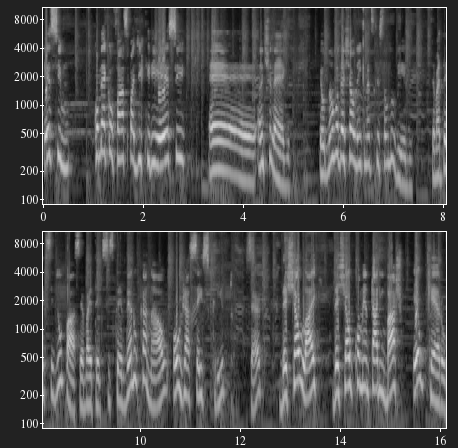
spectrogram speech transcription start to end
esse como é que eu faço para adquirir esse é, anti-lag? Eu não vou deixar o link na descrição do vídeo. Você vai ter que seguir um passo. Você vai ter que se inscrever no canal ou já ser inscrito, certo? Deixar o like, deixar o comentário embaixo, eu quero.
